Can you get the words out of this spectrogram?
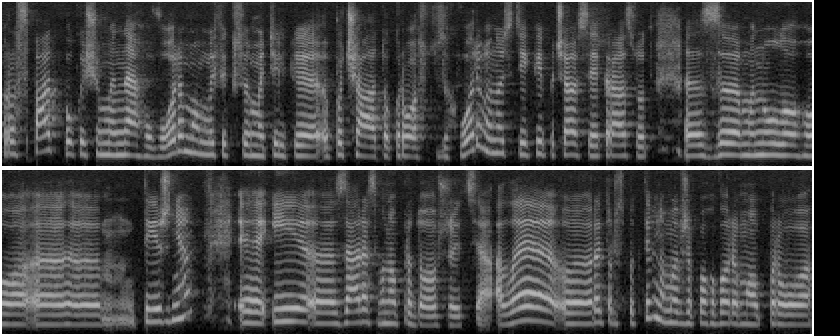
Про спад поки що ми не говоримо. Ми фіксуємо тільки початок росту захворюваності, який почався якраз от з минулого тижня. Е, І е, зараз воно продовжується. Але е, ретроспективно ми вже поговоримо про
